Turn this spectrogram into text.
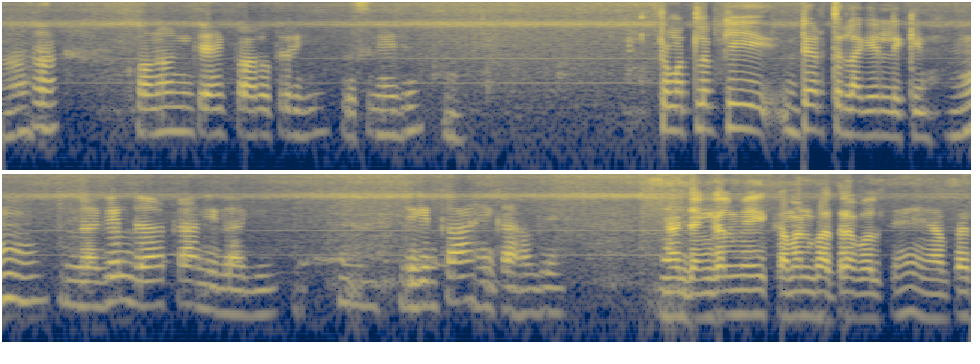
हाँ, हाँ, कोनो नहीं कहे पारोत रही उसने जो। तो मतलब कि डर तो लगे लेकिन? हम्म लगेल डर का नहीं लगी। लेकिन का है कहबे? यहाँ जंगल में कमन भाद्रा बोलते हैं। यहाँ पर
